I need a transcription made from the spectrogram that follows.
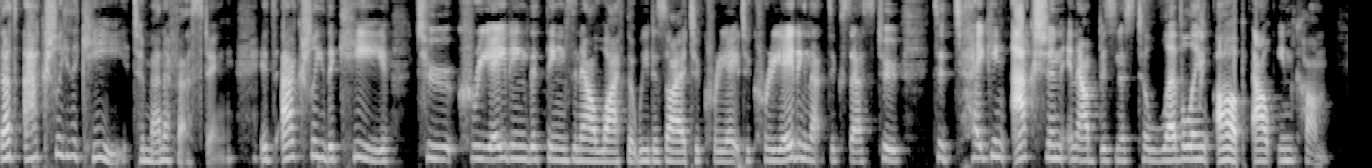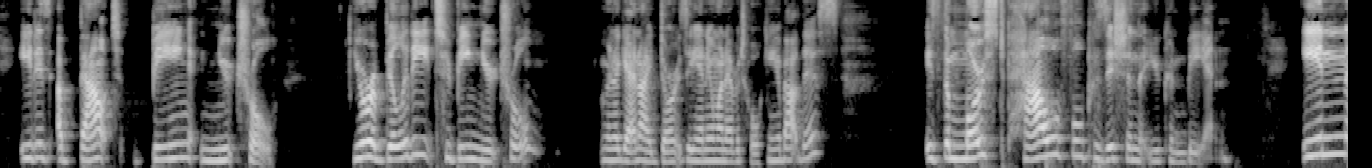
That's actually the key to manifesting. It's actually the key to creating the things in our life that we desire to create, to creating that success, to, to taking action in our business, to leveling up our income. It is about being neutral. Your ability to be neutral, mean, again, I don't see anyone ever talking about this, is the most powerful position that you can be in. In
